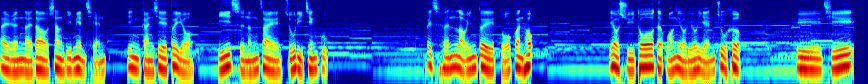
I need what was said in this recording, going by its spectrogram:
带人来到上帝面前，并感谢队友彼此能在组里兼顾。费城老鹰队夺冠后，也有许多的网友留言祝贺，与其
